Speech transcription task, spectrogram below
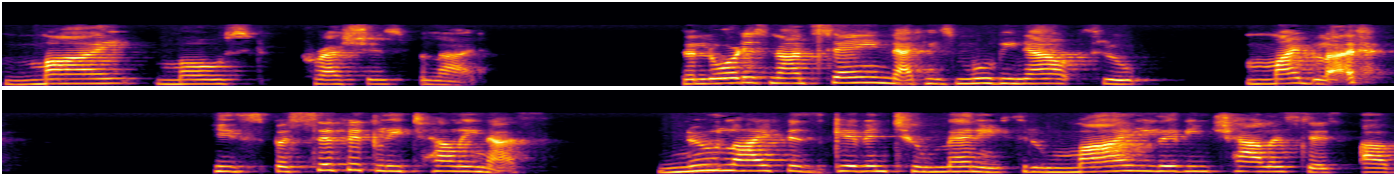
my most precious blood. The Lord is not saying that He's moving out through my blood. He's specifically telling us new life is given to many through my living chalices of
